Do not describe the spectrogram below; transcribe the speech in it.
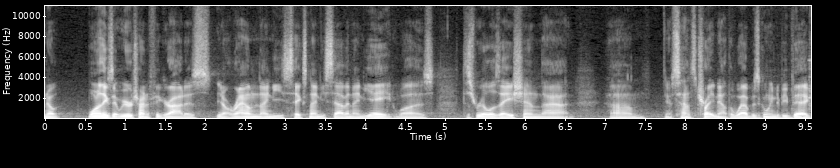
you know, one of the things that we were trying to figure out is you know around 96, 97, 98 was this realization that um, it sounds trite now, the web was going to be big.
